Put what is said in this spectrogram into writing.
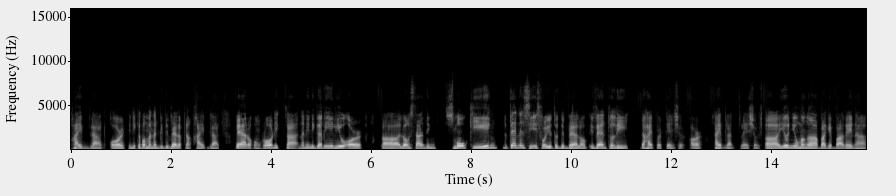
high blood or hindi ka pa man nagde-develop ng high blood. Pero kung chronic ka, naninigarilyo or uh, long-standing smoking, the tendency is for you to develop eventually the hypertension or high blood pressure. Ah, yun yung mga bagay-bagay na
